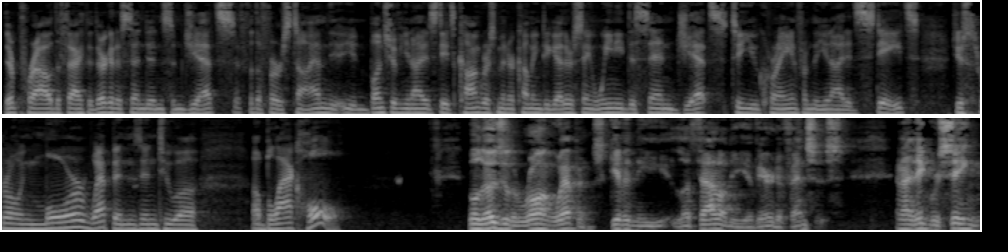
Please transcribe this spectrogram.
They're proud the fact that they're going to send in some jets for the first time. A bunch of United States congressmen are coming together saying we need to send jets to Ukraine from the United States, just throwing more weapons into a a black hole. Well, those are the wrong weapons given the lethality of air defenses. And I think we're seeing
